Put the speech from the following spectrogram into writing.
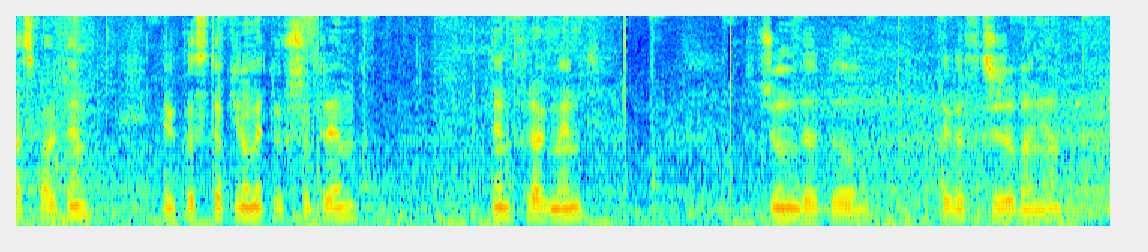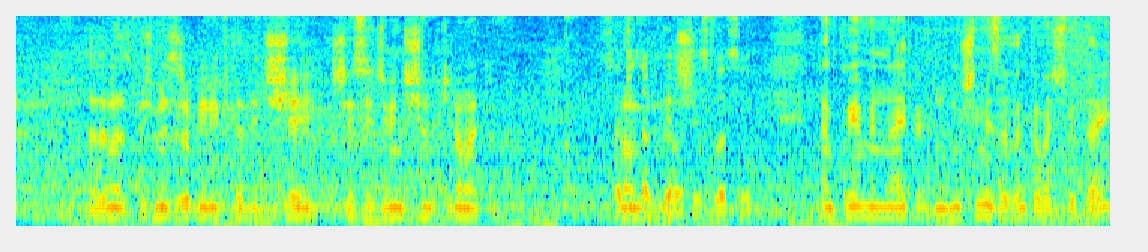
asfaltem, tylko 100 km szutrem. Ten fragment żąda do tego skrzyżowania. Natomiast byśmy zrobili wtedy dzisiaj 690 km. A gdzie tankujemy w tej sytuacji? Tankujemy najpierw, musimy zatankować tutaj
